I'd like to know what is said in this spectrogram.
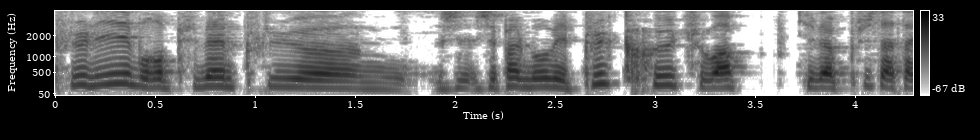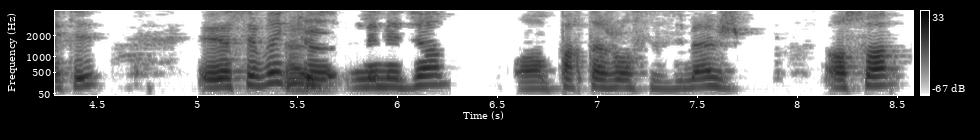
plus libre, puis même plus, euh, j'ai pas le mot, mais plus cru, tu vois, qui va plus attaquer. Et c'est vrai Ah que oui. les médias, en partageant ces images, en soi,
